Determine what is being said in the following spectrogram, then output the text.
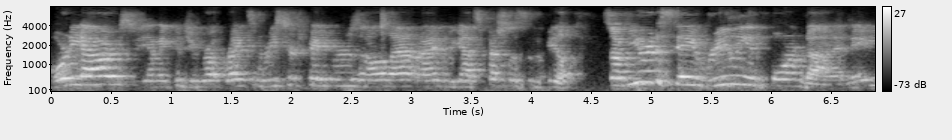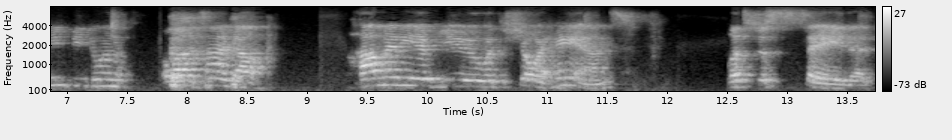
40 hours? I mean, could you write some research papers and all that, right? We got specialists in the field. So if you were to stay really informed on it, maybe you'd be doing a lot of time. Now, how many of you, with a show of hands, let's just say that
